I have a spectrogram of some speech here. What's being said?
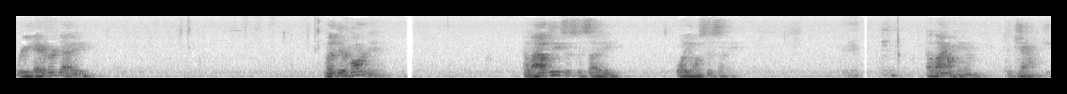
read every day, put your heart in. Allow Jesus to say what he wants to say. Allow him to challenge you.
